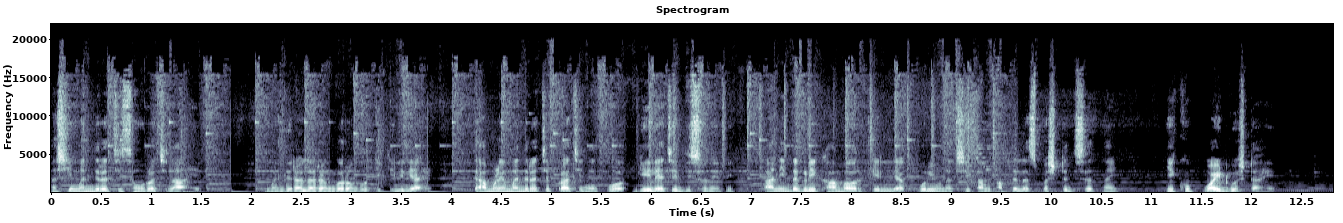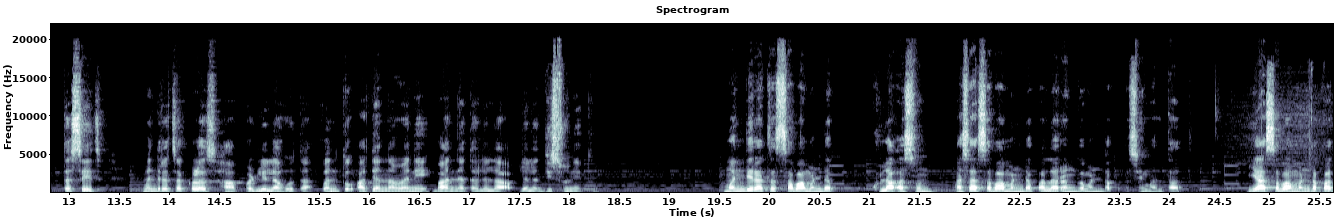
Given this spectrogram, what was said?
अशी मंदिराची संरचना आहे. मंदिराला रंगरंगोटी केलेली आहे. त्यामुळे मंदिराचे प्राचीनत्व गेल्याचे दिसून येते. आणि दगडी खांबावर केलेल्या कोरीव नक्षीकाम आपल्याला स्पष्ट दिसत नाही. ही खूप वाईट गोष्ट आहे. तसेच मंदिराचा कळस हा पडलेला होता पण तो आता नव्याने बांधण्यात आलेला आपल्याला दिसून येतो. मंदिराचा सभा मंडप खुला असून अशा सभा मंडपाला रंगमंडप असे म्हणतात. या सभा मंडपात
